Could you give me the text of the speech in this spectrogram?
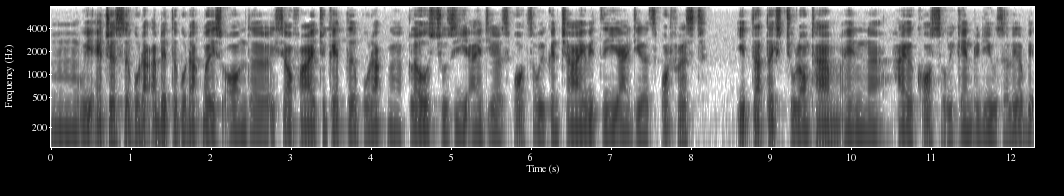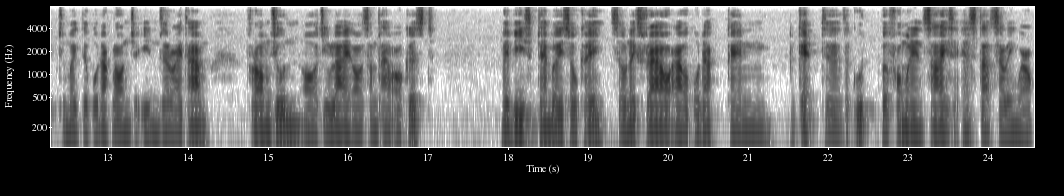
Um, we adjust the product, update the product based on the Excel file to get the product uh, close to the ideal spot. So we can try with the ideal spot first. If that takes too long time and uh, higher cost, we can reduce a little bit to make the product launch in the right time from June or July or sometime August. Maybe September is okay. So next round, our product can get uh, the good performance and size and start selling well.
